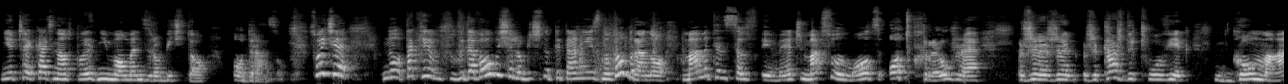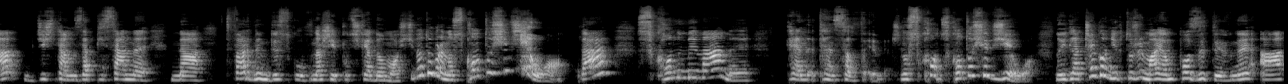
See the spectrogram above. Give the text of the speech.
Nie czekać na odpowiedni moment, zrobić to od razu. Słuchajcie, no takie wydawałoby się logiczne pytanie jest, no dobra, no mamy ten self-image, Maxwell Maltz odkrył, że, że, że, że każdy człowiek go ma gdzieś tam zapisane na twardym dysku w naszej podświadomości. No dobra, no skąd to się wzięło, tak? Skąd my mamy ten, ten self-image? No skąd? Skąd to się wzięło? No i dlaczego niektórzy mają pozytywny, a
